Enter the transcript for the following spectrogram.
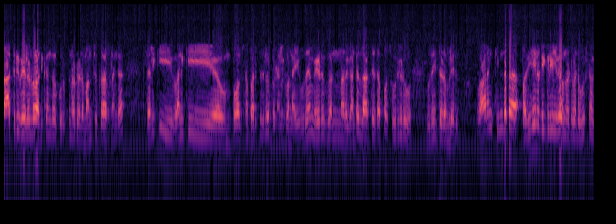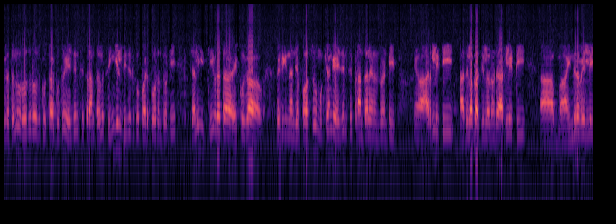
రాత్రి వేళలో అధికంగా కురుస్తున్నటువంటి మంచు కారణంగా చలికి వనికి పోవాల్సిన పరిస్థితులు నెలకొన్నాయి. ఉదయం ఏడున్నర గంటలు దాటితే తప్ప సూర్యుడు ఉదయించడం లేదు. వారం కిందట పదిహేను డిగ్రీలుగా ఉన్నటువంటి ఉష్ణోగ్రతలు రోజు రోజుకు తగ్గుతూ ఏజెన్సీ ప్రాంతాలు సింగిల్ డిజిట్కు పడిపోవడంతో చలి తీవ్రత ఎక్కువగా పెరిగిందని చెప్పవచ్చు. ముఖ్యంగా ఏజెన్సీ ప్రాంతాలైనటువంటి ఆ, అర్లిటి ఆదిలాబాద్ జిల్లాలో అర్లిటి ఇంద్రవెల్లి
